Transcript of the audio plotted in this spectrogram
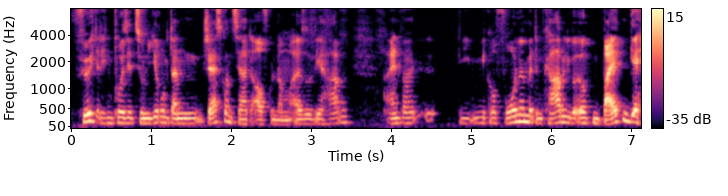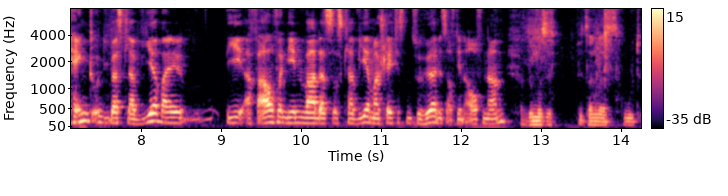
fürchterlichen Positionierung dann Jazzkonzerte aufgenommen. Also sie haben einfach die Mikrofone mit dem Kabel über irgendeinen Balken gehängt und übers Klavier, weil die Erfahrung von denen war, dass das Klavier am schlechtesten zu hören ist auf den Aufnahmen. Also muss es besonders gut.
